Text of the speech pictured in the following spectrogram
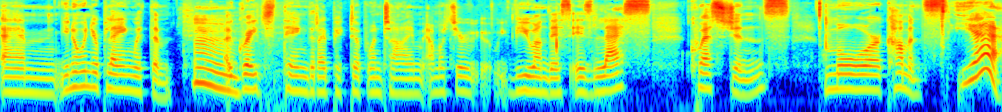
um, you know, when you're playing with them? Hmm. A great thing that I picked up one time, and what's your view on this, is less questions, more comments. Yeah,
